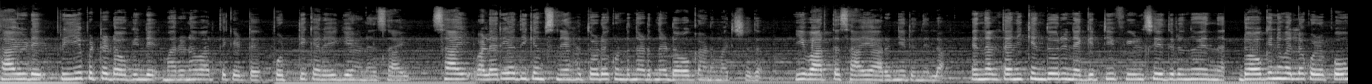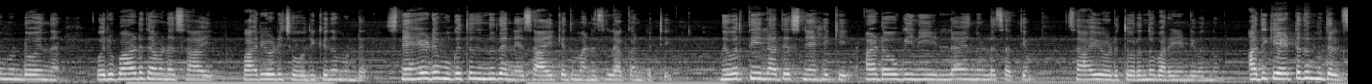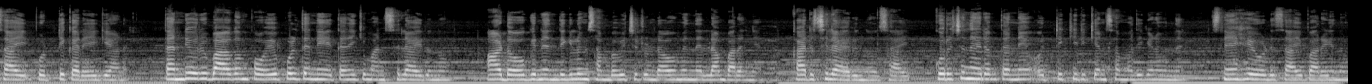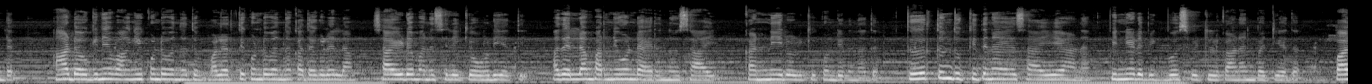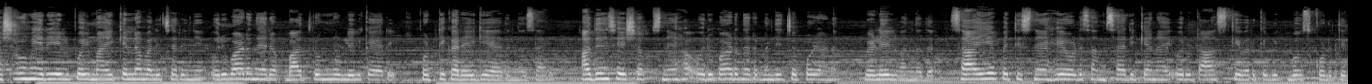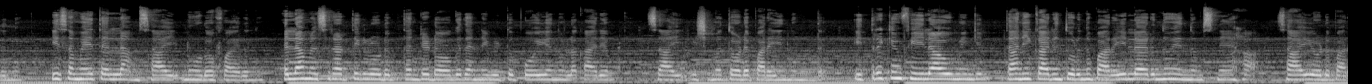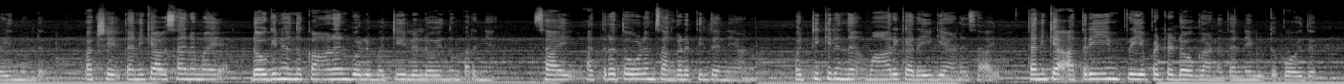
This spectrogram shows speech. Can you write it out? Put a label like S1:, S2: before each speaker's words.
S1: സായിയുടെ പ്രിയപ്പെട്ട ഡോഗിന്റെ മരണവാർത്ത കേട്ട് പൊട്ടിക്കരയുകയാണ് സായി. സായി വളരെയധികം സ്നേഹത്തോടെ കൊണ്ടു നടന്ന ഡോഗാണ് മരിച്ചത്. ഈ വാർത്ത സായി അറിഞ്ഞിരുന്നില്ല. എന്നാൽ തനിക്ക് എന്തോ ഒരു നെഗറ്റീവ് ഫീൽ ചെയ്തിരുന്നു എന്ന് ഡോഗിന് വല്ല കുഴപ്പവുമുണ്ടോ എന്ന് ഒരുപാട് തവണ സായി ഭാര്യയോട് ചോദിക്കുന്നുമുണ്ട്. സ്നേഹയുടെ മുഖത്ത് നിന്ന് തന്നെ സായിക്കത് മനസ്സിലാക്കാൻ പറ്റി. നിവൃത്തിയില്ലാതെ സ്നേഹയ്ക്ക് ആ ഡോഗ് ഇനിയില്ല എന്നുള്ള സത്യം സായിയോട് തുറന്നു പറയേണ്ടി വന്നു. അത് കേട്ടത് മുതൽ സായി പൊട്ടിക്കരയുകയാണ്. തന്റെ ഒരു ഭാഗം പോയപ്പോൾ തന്നെ തനിക്ക് മനസ്സിലായിരുന്നു. ആ ഡോഗിന് എന്തെങ്കിലും സംഭവിച്ചിട്ടുണ്ടാവുമെന്നെല്ലാം പറഞ്ഞ് കരച്ചിലായിരുന്നു സായി. കുറച്ചു നേരം തന്നെ ഒറ്റയ്ക്കിരിക്കാൻ സമ്മതിക്കണമെന്ന് സ്നേഹയോട് സായി പറയുന്നുണ്ട്. ആ ഡോഗിനെ വാങ്ങിക്കൊണ്ടുവന്നതും വളർത്തിക്കൊണ്ടുവന്ന കഥകളെല്ലാം സായിയുടെ മനസ്സിലേക്ക് ഓടിയെത്തി. അതെല്ലാം പറഞ്ഞുകൊണ്ടായിരുന്നു സായി കണ്ണീരൊഴുക്കിക്കൊണ്ടിരുന്നത്. തീർത്തും ദുഃഖിതനായ സായിയെയാണ് പിന്നീട് ബിഗ് ബോസ് വീട്ടിൽ കാണാൻ പറ്റിയത്. വാഷ്റൂം ഏരിയയിൽ പോയി മൈക്കെല്ലാം വലിച്ചെറിഞ്ഞ് ഒരുപാട് നേരം ബാത്റൂമിനുള്ളിൽ കയറി പൊട്ടിക്കരയുകയായിരുന്നു സായി. അതിനുശേഷം സ്നേഹ ഒരുപാട് നിർബന്ധിച്ചപ്പോഴാണ് വെളിയിൽ വന്നത്. സായിയെ പറ്റി സ്നേഹയോട് സംസാരിക്കാനായി ഒരു ടാസ്ക് ഇവർക്ക് ബിഗ് ബോസ് കൊടുത്തിരുന്നു. ഈ സമയത്തെല്ലാം സായി മൂഡ് ഓഫ് ആയിരുന്നു. എല്ലാ മത്സരാർത്ഥികളോടും തന്റെ ഡോഗ് തന്നെ വിട്ടുപോയി എന്നുള്ള കാര്യം സായി വിഷമത്തോടെ പറയുന്നുമുണ്ട്. ഇത്രയ്ക്കും ഫീലാവുമെങ്കിൽ താൻ ഈ കാര്യം തുറന്നു പറയില്ലായിരുന്നു എന്നും സ്നേഹ സായിയോട് പറയുന്നുണ്ട്. പക്ഷേ തനിക്ക് അവസാനമായി ഡോഗിനെ ഒന്ന് കാണാൻ പോലും പറ്റിയില്ലല്ലോ എന്നും പറഞ്ഞ് സായി അത്രത്തോളം സങ്കടത്തിൽ തന്നെയാണ്. ഒറ്റയ്ക്കിരുന്ന് മാറി കരയുകയാണ് സായി. തനിക്ക് അത്രയും പ്രിയപ്പെട്ട ഡോഗാണ് തന്നെ വിട്ടുപോയത്.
